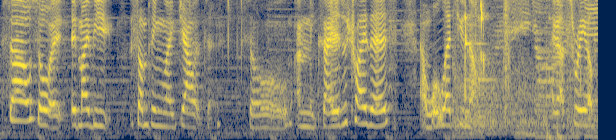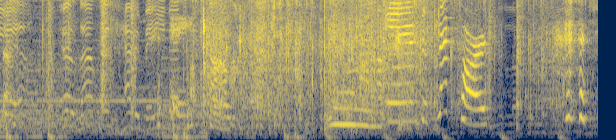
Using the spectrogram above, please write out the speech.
Style so it, it might be something like gelatin. So I'm excited to try this and we'll let you know. I got three of them. Okay and the snacks part.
